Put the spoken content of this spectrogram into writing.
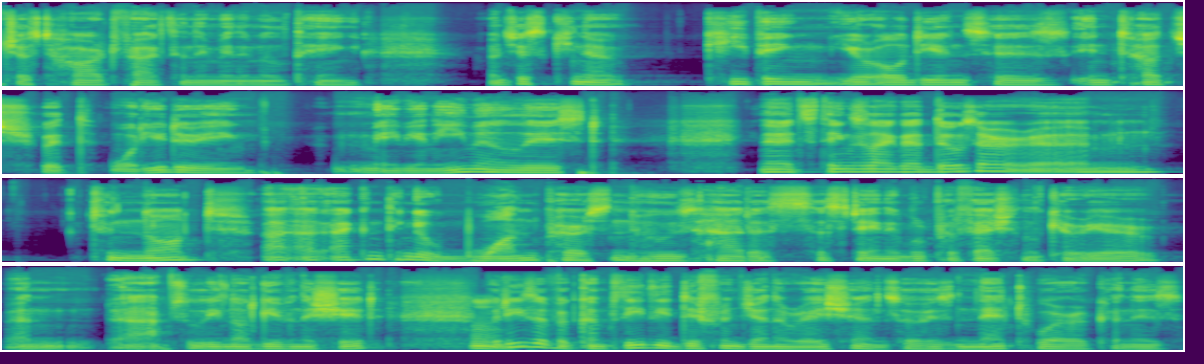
just hard facts and a minimal thing, or just you know keeping your audiences in touch with what you're doing, maybe an email list. You know, it's things like that. Those are, um, to not. I, I can think of one person who's had a sustainable professional career and absolutely not given a shit, Hmm. but he's of a completely different generation. So his network and his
